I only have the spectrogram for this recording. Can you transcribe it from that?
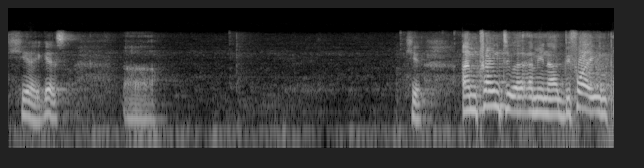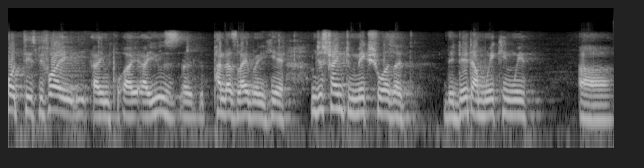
here, I guess. Uh, here. I'm trying to, uh, I mean, uh, before I import this, before I, I, I, I use uh, the pandas library here, I'm just trying to make sure that the data I'm working with uh,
